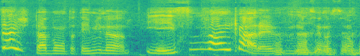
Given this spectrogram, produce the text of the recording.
cidade. Tá bom, tá terminando. E aí sim vai, cara. É muito sem noção.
